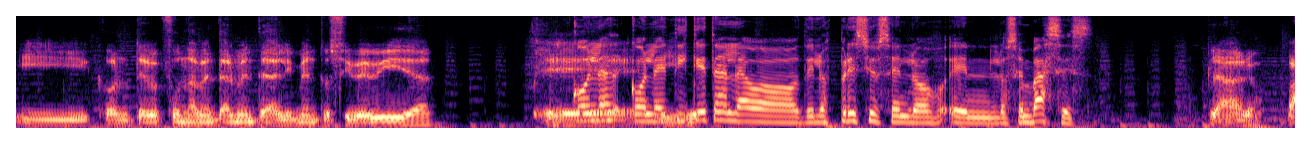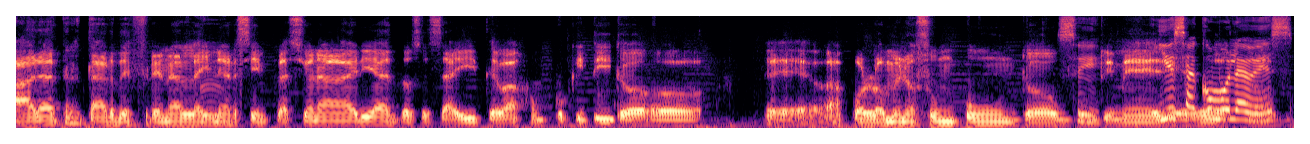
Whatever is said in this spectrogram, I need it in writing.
y con te- fundamentalmente de alimentos y bebidas. Eh, Con la, con la etiqueta de los precios en los, en los envases. Claro, para tratar de frenar la Mm. inercia inflacionaria, entonces ahí te baja un poquitito, eh, a por lo menos un punto, un Sí. punto y medio. ¿Y esa cómo la ves?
